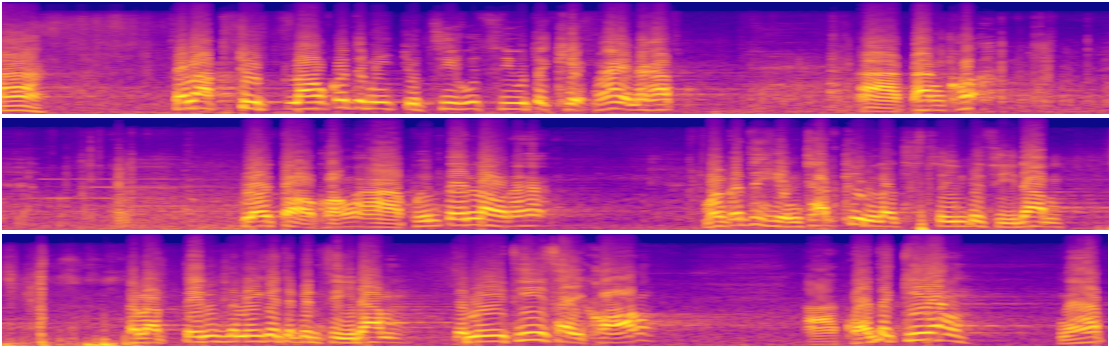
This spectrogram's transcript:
อ่าสำหรับจุดเราก็จะมีจุดซิลซิลตะเข็บให้นะครับ อ่าตั้งเคาะรอยต่อของอ่าพื้นเต็นท์เรานะฮะมันก็จะเห็นชัดขึ้นเราซีนเป็นสีดำสำหรับเต็นท์ตัวนี้ก็จะเป็นสีดำจะมีที่ใส่ของอ่าแขวนตะเกียงนะครับ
